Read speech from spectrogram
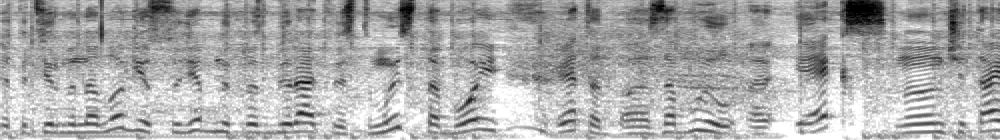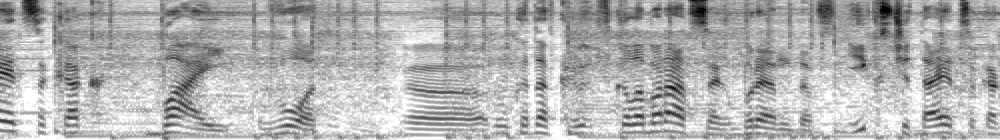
это терминология судебных разбирательств. Мы с тобой, этот, э, забыл, э, X, но он читается как by, вот. Э, ну, когда в, в коллаборациях брендов X читается как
